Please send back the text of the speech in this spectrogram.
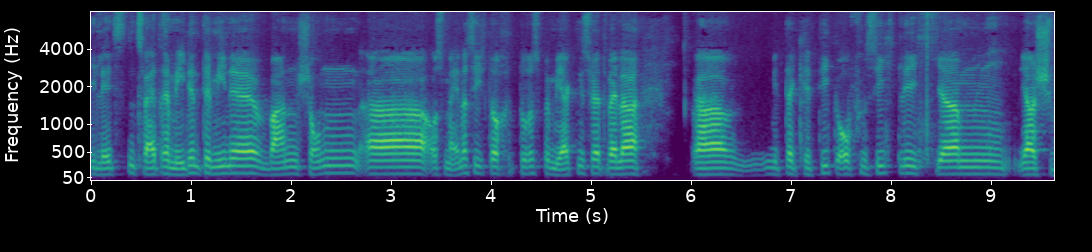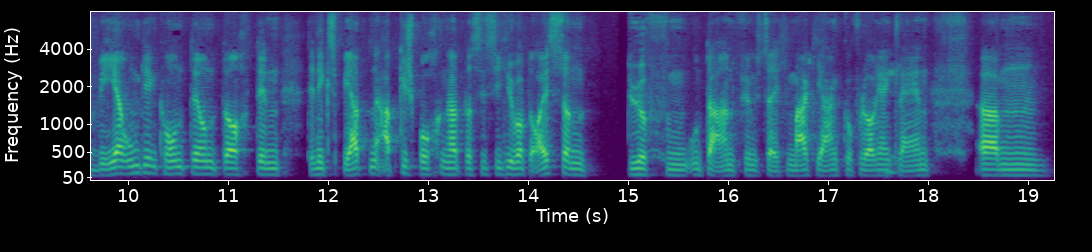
die letzten zwei, drei Medientermine waren schon äh, aus meiner Sicht auch durchaus bemerkenswert, weil er äh, mit der Kritik offensichtlich ähm, ja schwer umgehen konnte und auch den, den Experten abgesprochen hat, dass sie sich überhaupt äußern dürfen, unter Anführungszeichen. Marc Janko, Florian mhm. Klein. Ähm,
